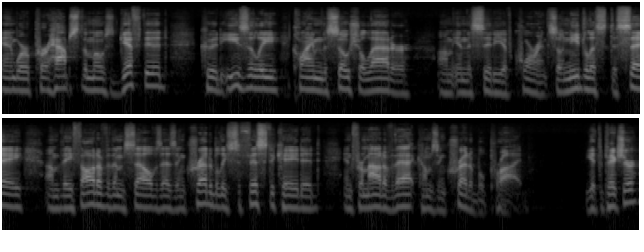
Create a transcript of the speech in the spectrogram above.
and were perhaps the most gifted could easily climb the social ladder um, in the city of Corinth. So, needless to say, um, they thought of themselves as incredibly sophisticated, and from out of that comes incredible pride. You get the picture?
